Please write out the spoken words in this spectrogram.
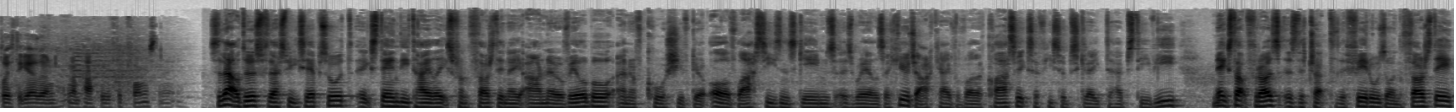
play together, and, and I'm happy with the performance tonight. So that'll do us for this week's episode. Extended highlights from Thursday night are now available, and of course, you've got all of last season's games as well as a huge archive of other classics if you subscribe to Hibs TV. Next up for us is the trip to the Faroes on Thursday.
